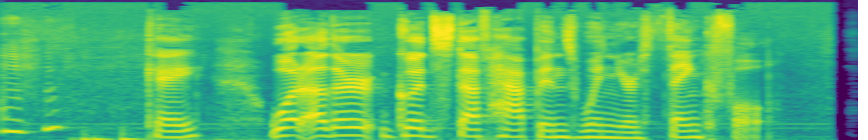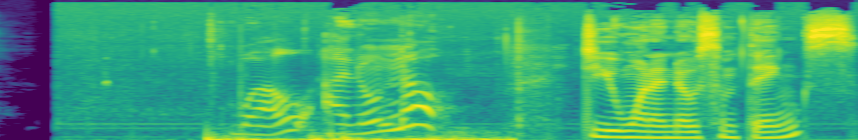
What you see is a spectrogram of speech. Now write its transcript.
Mm-hmm. Okay. What other good stuff happens when you're thankful? Well, I don't know. Do you want to know some things?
